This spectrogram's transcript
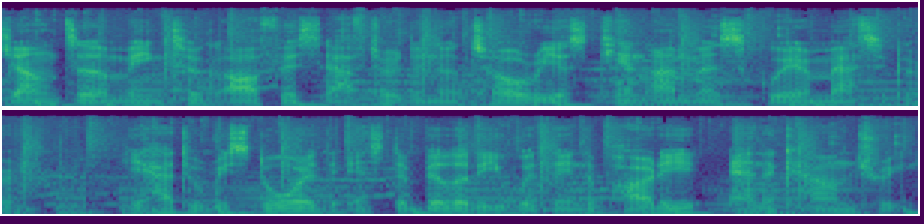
Jiang Zemin took office after the notorious Tiananmen Square massacre. He had to restore the instability within the party and the country.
